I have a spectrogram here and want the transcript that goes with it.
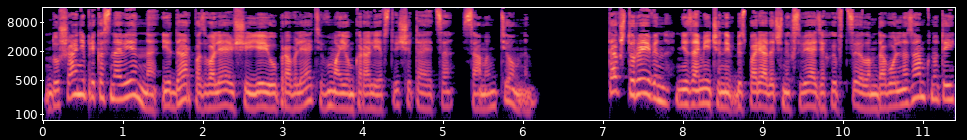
Душа неприкосновенна, и дар, позволяющий ею управлять, в моем королевстве считается самым темным. Так что Рейвен, незамеченный в беспорядочных связях и в целом довольно замкнутый,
